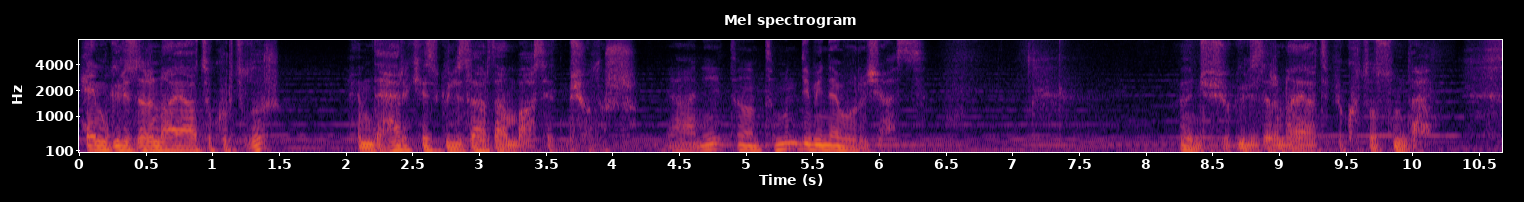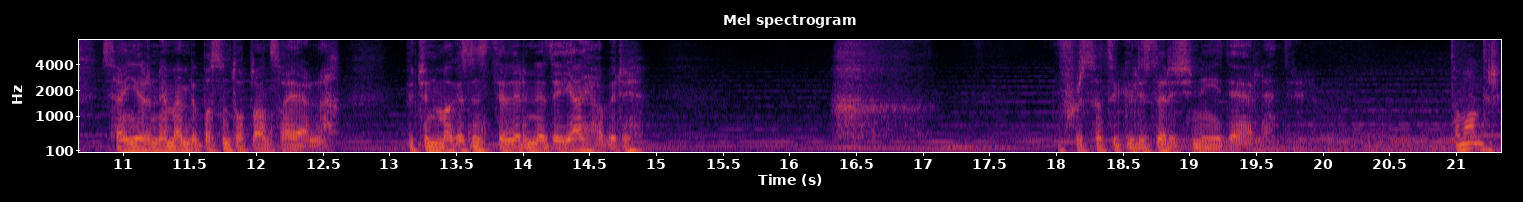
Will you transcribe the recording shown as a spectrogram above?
Hem Gülizar'ın hayatı kurtulur... ...hem de herkes Gülizar'dan bahsetmiş olur. Yani tanıtımın dibine vuracağız. Önce şu Gülizar'ın hayatı bir kurtulsun da. Sen yarın hemen bir basın toplantısı ayarla. Bütün magazin sitelerine de yay haberi. Bu fırsatı Gülizar için iyi değerlendirelim. Tamamdır.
